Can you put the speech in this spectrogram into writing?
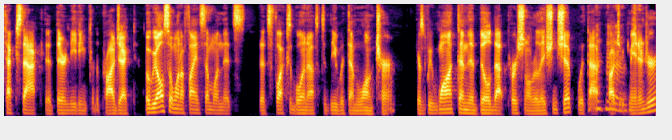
tech stack that they're needing for the project. But we also want to find someone that's that's flexible enough to be with them long term because we want them to build that personal relationship with that mm-hmm. project manager.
